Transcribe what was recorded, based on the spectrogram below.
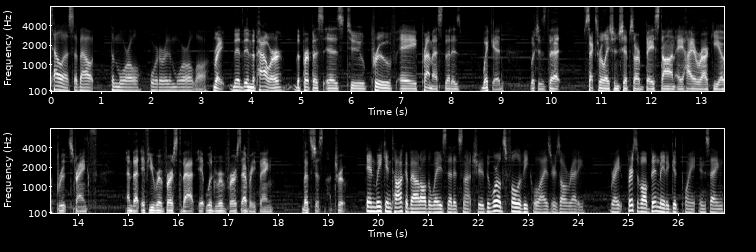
tell us about the moral order or the moral law? Right. In the power, the purpose is to prove a premise that is wicked, which is that sex relationships are based on a hierarchy of brute strength, and that if you reversed that, it would reverse everything. That's just not true. And we can talk about all the ways that it's not true. The world's full of equalizers already, right? First of all, Ben made a good point in saying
